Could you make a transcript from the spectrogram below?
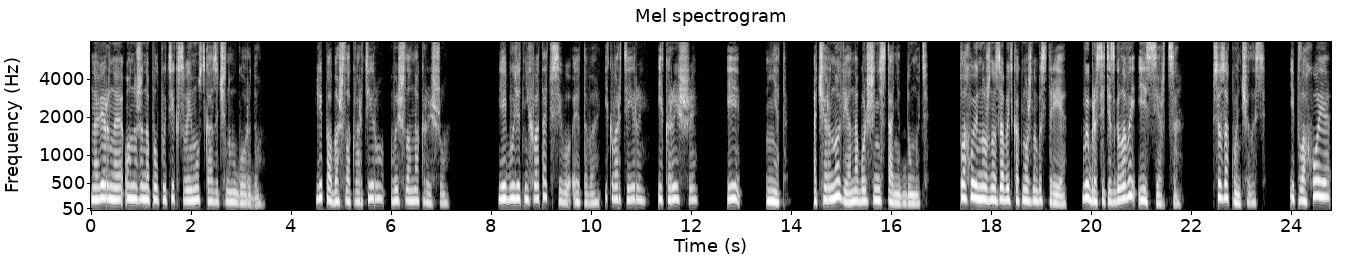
Наверное, он уже на полпути к своему сказочному городу. Липа обошла квартиру, вышла на крышу. Ей будет не хватать всего этого — и квартиры, и крыши, и... Нет, о Чернове она больше не станет думать. Плохое нужно забыть как можно быстрее, выбросить из головы и из сердца. Все закончилось. И плохое,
